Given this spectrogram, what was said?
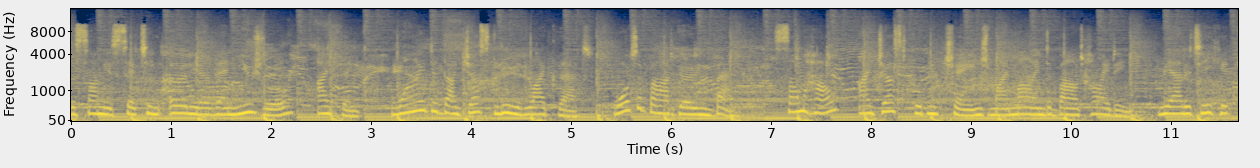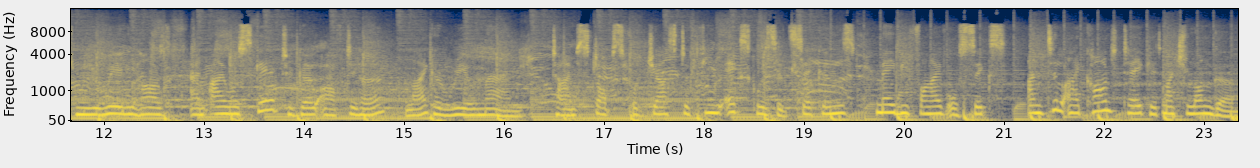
The sun is setting earlier than usual, I think. Why did I just leave like that? What about going back? Somehow, I just couldn't change my mind about Heidi. Reality hit me really hard, and I was scared to go after her, like a real man. Time stops for just a few exquisite seconds, maybe five or six, until I can't take it much longer.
